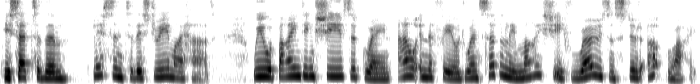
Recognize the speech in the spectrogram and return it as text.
He said to them, Listen to this dream I had. We were binding sheaves of grain out in the field when suddenly my sheaf rose and stood upright,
